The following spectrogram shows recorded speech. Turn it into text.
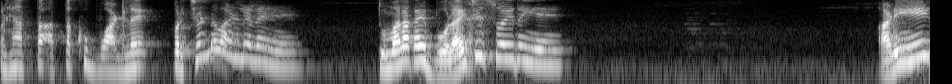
पण हे आत्ता आत्ता खूप वाढलंय. प्रचंड वाढलेलं आहे. तुम्हाला काही बोलायची सोय नाहीये. आणि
